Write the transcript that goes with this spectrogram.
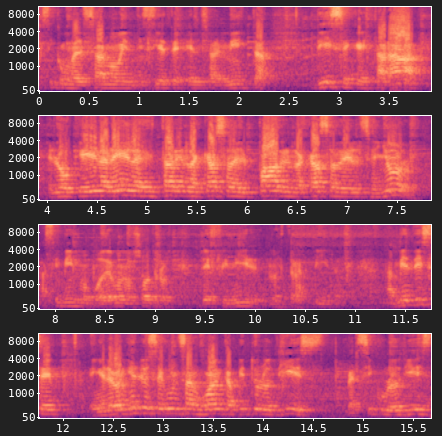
Así como en el Salmo 27 el salmista dice que estará, lo que él anhela es estar en la casa del Padre, en la casa del Señor. Asimismo podemos nosotros definir nuestras vidas. También dice en el Evangelio según San Juan capítulo 10, versículo 10,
